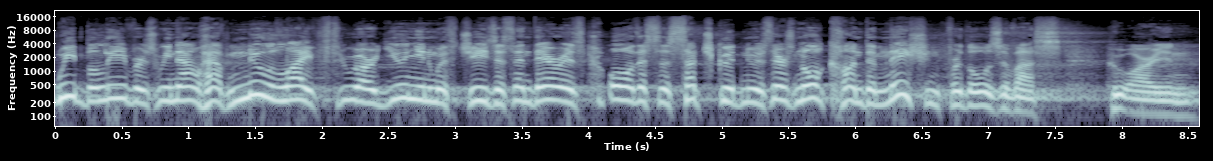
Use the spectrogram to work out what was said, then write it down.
We believers, we now have new life through our union with Jesus. And there is, oh, this is such good news. There's no condemnation for those of us who are in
